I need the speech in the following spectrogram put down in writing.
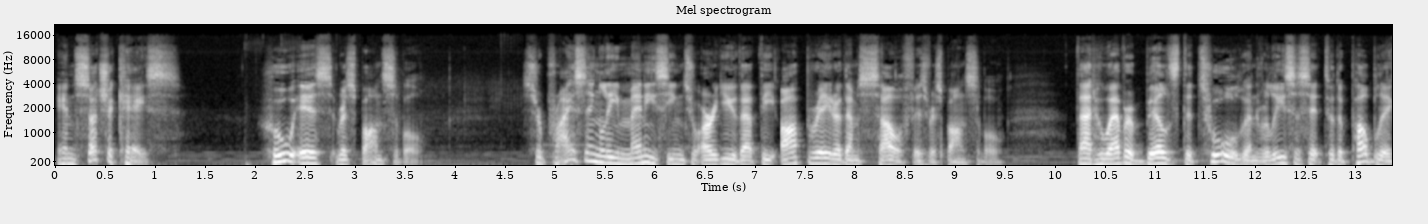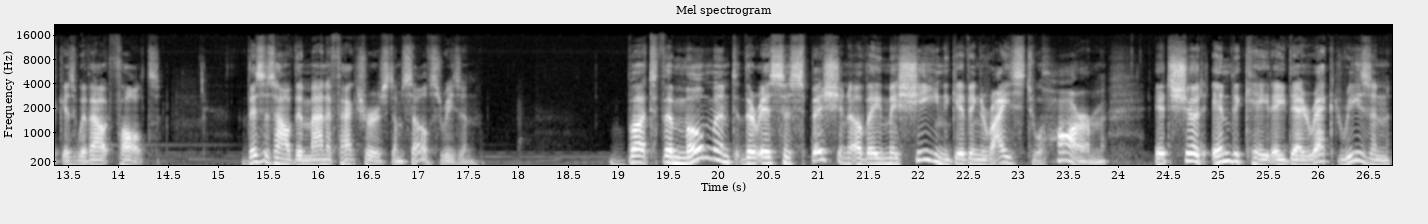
In such a case, who is responsible? Surprisingly, many seem to argue that the operator themselves is responsible, that whoever builds the tool and releases it to the public is without fault. This is how the manufacturers themselves reason. But the moment there is suspicion of a machine giving rise to harm, it should indicate a direct reason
